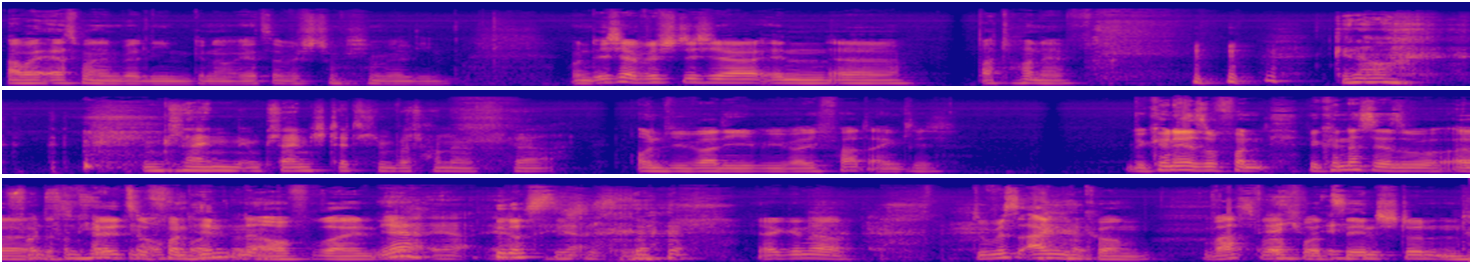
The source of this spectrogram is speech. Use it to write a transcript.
Aber erstmal in Berlin, genau. Jetzt erwischst du mich in Berlin. Und ich erwischte dich ja in äh, Bad Honnef. genau. Im kleinen, Im kleinen Städtchen Bad Honnef, ja. Und wie war die, wie war die Fahrt eigentlich? Wir können ja so von, wir können das ja so, äh, von, das von Feld so von hinten oder? aufrollen. Ja, ja, ja, lustig ja. Ja, genau. Du bist angekommen. Was war ich, vor zehn Stunden?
